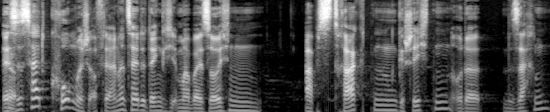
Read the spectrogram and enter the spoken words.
Es ja. ist halt komisch. Auf der anderen Seite denke ich immer bei solchen abstrakten Geschichten oder Sachen,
